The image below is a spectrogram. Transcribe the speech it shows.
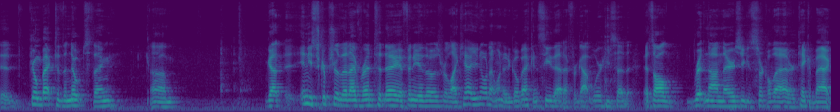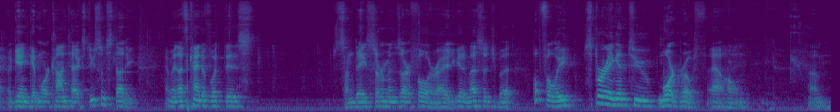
uh, going back to the notes thing, um, got any scripture that I've read today, if any of those were like, yeah, you know what, I wanted to go back and see that. I forgot where he said it. It's all written on there, so you can circle that or take it back. Again, get more context, do some study. I mean, that's kind of what these Sunday sermons are for, right? You get a message, but hopefully spurring into more growth at home. Um,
